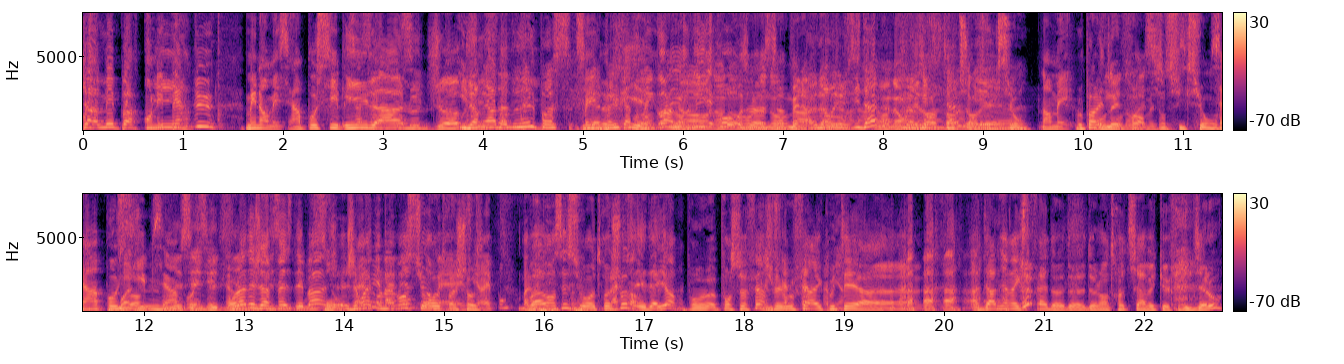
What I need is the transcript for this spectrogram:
jamais parti. On est perdu. Mais non, mais c'est impossible. Ça, Il c'est a impossible. le job. Il aurait abandonné le poste Mais n'y avait pas eu il 4 rigole, ans. il Non, non, micro, non, ça- non, ça non, mais là, non, dans la mais Vous parlez On trop est dans fort, la monsieur. science-fiction. c'est impossible. C'est impossible. On a déjà fait ce débat. J'aimerais qu'on avance sur autre chose. On va avancer sur autre chose. Et d'ailleurs, pour, ce faire, je vais vous faire écouter euh, un dernier extrait de, l'entretien avec Philippe Diallo,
